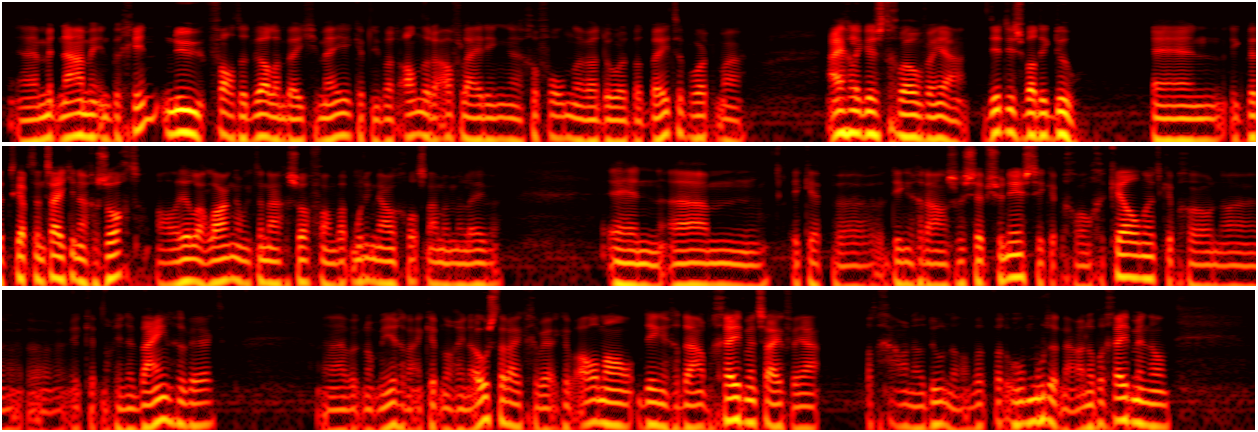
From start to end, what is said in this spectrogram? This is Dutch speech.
Uh, met name in het begin. Nu valt het wel een beetje mee. Ik heb nu wat andere afleidingen gevonden waardoor het wat beter wordt. Maar eigenlijk is het gewoon van ja, dit is wat ik doe. En ik, ik heb er een tijdje naar gezocht. Al heel erg lang heb ik ernaar gezocht van wat moet ik nou in godsnaam met mijn leven. En um, ik heb uh, dingen gedaan als receptionist. Ik heb gewoon gekelnerd. Ik heb gewoon, ik heb nog in de wijn gewerkt. heb ik nog meer gedaan. Ik heb nog in Oostenrijk gewerkt. Ik heb allemaal dingen gedaan. Op een gegeven moment zei ik van ja, wat gaan we nou doen dan? Wat, hoe moet het nou? En op een gegeven moment dan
